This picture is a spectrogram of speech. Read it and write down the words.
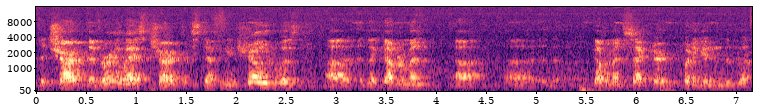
the chart, the very last chart that Stephanie showed was uh, the government, uh, uh, the government sector putting it into the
